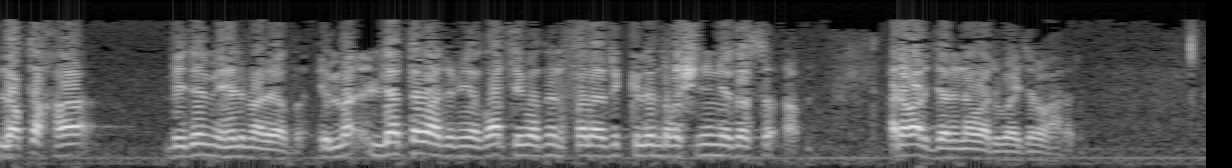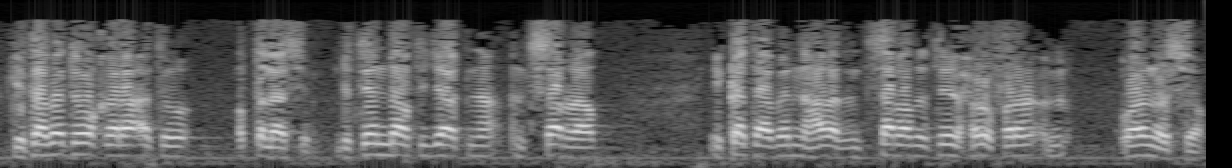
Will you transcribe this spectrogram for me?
لطخ بدمه المريض. إما لا توادم يضرت بدن فلا ذكر لنغشنين يدس أنا أرجل نواد ويجر هذا. كتابته وقراءة الطلاسم. لتين داغ تجاتنا انتسرد يكتب أن هذا انتسرد الحروف ولا نسق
